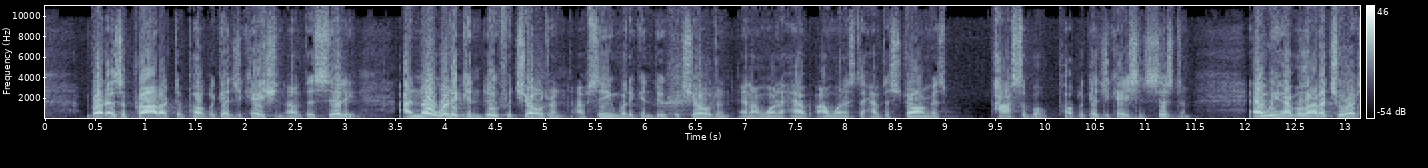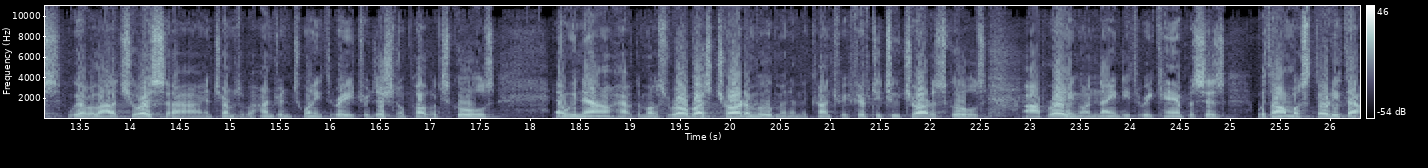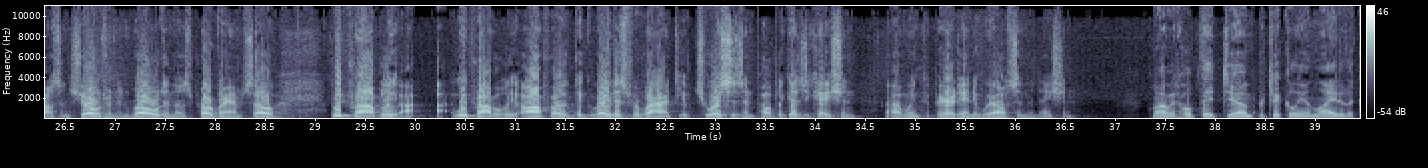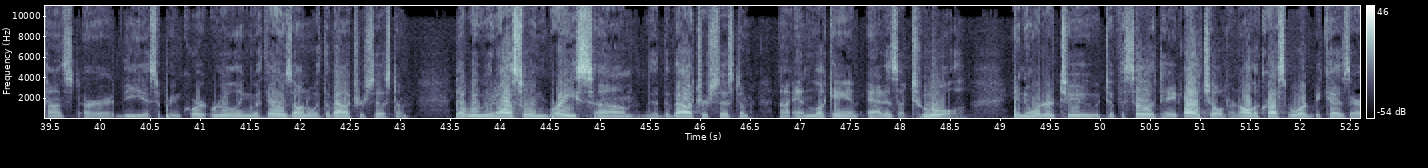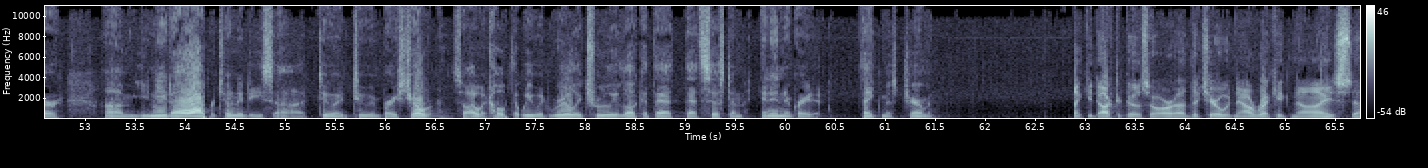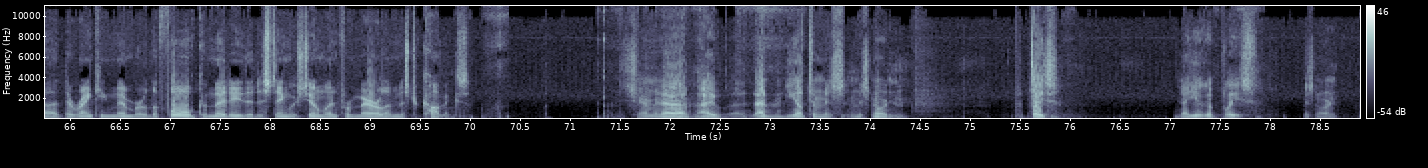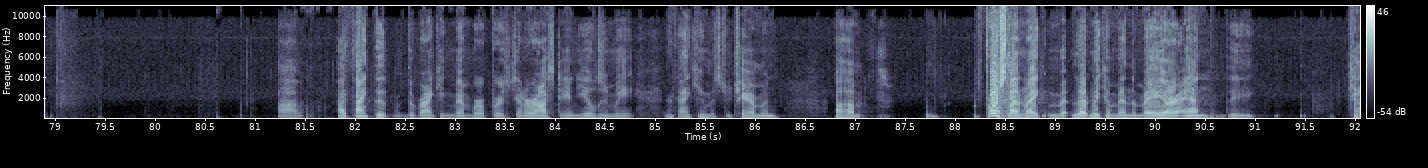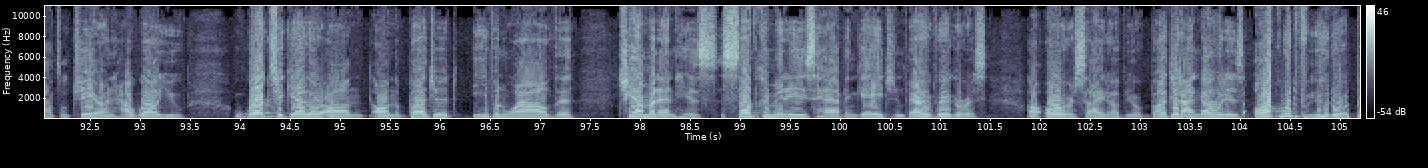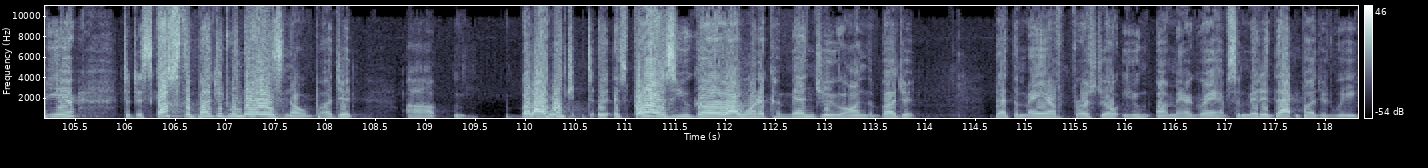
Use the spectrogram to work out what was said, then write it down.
But as a product of public education of this city, I know what it can do for children. I've seen what it can do for children, and I want to have I want us to have the strongest possible public education system. And we have a lot of choice. We have a lot of choice uh, in terms of 123 traditional public schools, and we now have the most robust charter movement in the country, 52 charter schools operating on 93 campuses with almost 30,000 children enrolled in those programs. So we probably, uh, we probably offer the greatest variety of choices in public education uh, when compared to anywhere else in the nation. Well, I would hope that, um, particularly in light of the, the Supreme Court ruling with Arizona with the voucher system, that we would also embrace um, the, the, voucher system uh, and looking at, at as a tool in order to, to facilitate all children all across the board because there, um, you need all opportunities uh, to, to embrace children. So I would hope that we would really, truly look at that, that system and integrate it. Thank you, Mr. Chairman. Thank you, Dr. Gosar. Uh, the Chair would now recognize uh, the ranking member of the full committee, the distinguished gentleman from Maryland, Mr. Cummings. Chairman, uh, I, I yield to Ms. Ms. Norton, please. No, you go, please, Ms. Norton. Uh, I thank the, the ranking member for his generosity in yielding me, and thank you, Mr. Chairman. Um, first, let me, let me commend the Mayor and the Council Chair on how well you work together on, on the budget, even while the Chairman and his subcommittees have engaged in very rigorous uh, oversight of your budget. I know it is awkward for you to appear to discuss the budget when there is no budget. Uh, But I want, to- as far as you go, I want to commend you on the budget that the mayor, first you, you, uh, Mayor Gray, have submitted. That budget we,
